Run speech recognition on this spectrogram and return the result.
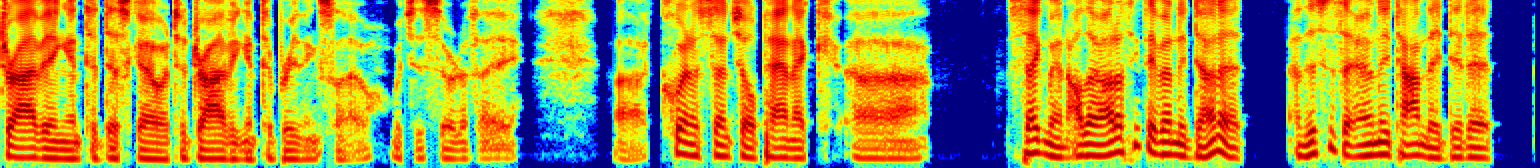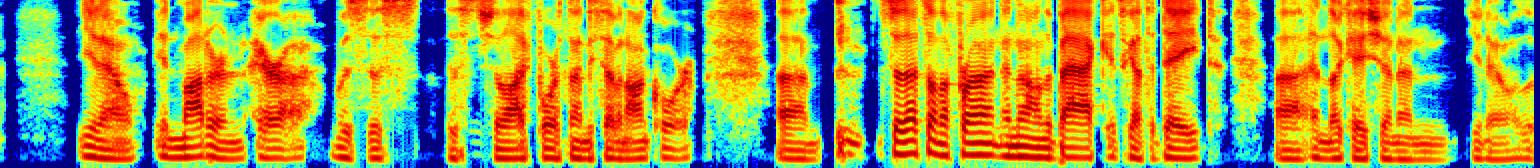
driving into disco to driving into breathing slow, which is sort of a uh, quintessential panic uh, segment. Although I don't think they've only done it. This is the only time they did it, you know, in modern era was this this July 4th, 97 encore. Um, so that's on the front and on the back, it's got the date uh, and location and, you know,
